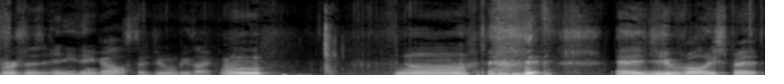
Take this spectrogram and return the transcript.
versus anything else that you would be like, mm, no, and you've only spent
